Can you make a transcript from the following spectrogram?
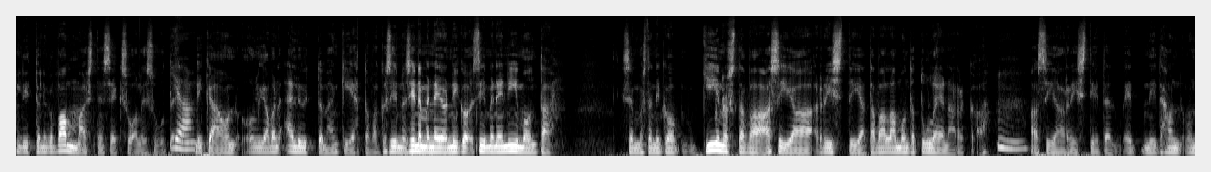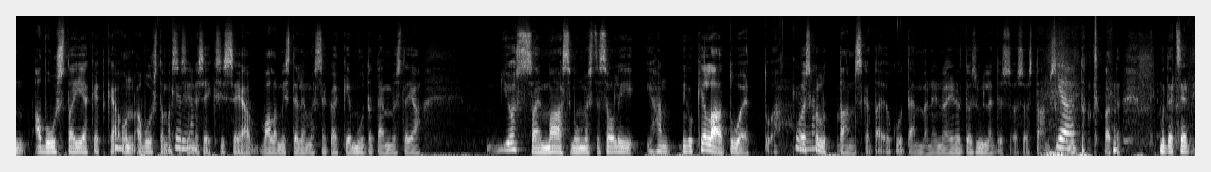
liittyen niin vammaisten seksuaalisuuteen, Joo. mikä on, oli aivan älyttömän kiehtova, koska siinä, siinä, menee jo, niin kuin, siinä menee niin monta semmoista niin kiinnostavaa asiaa ristiin ja tavallaan monta tulenarkaa mm. asiaa ristiin. Että, et niitähän on, on avustajia, ketkä mm. on avustamassa Kyllä. siinä seksissä ja valmistelemassa ja kaikkea muuta tämmöistä. Ja jossain maassa mun mielestä se oli ihan niin kelaa tuettua. Kyllä. Olisiko ollut Tanska tai joku tämmöinen, no ei nyt olisi yllätys, jos olisi Tanska, Joo. mutta, tuota, mutta et se, että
